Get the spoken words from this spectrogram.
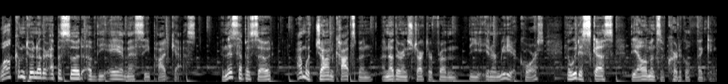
Welcome to another episode of the AMSC podcast. In this episode, I'm with John Kotzman, another instructor from the intermediate course, and we discuss the elements of critical thinking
